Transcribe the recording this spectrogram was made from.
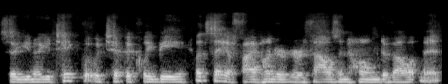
So, you know, you take what would typically be, let's say, a 500 or 1,000 home development,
